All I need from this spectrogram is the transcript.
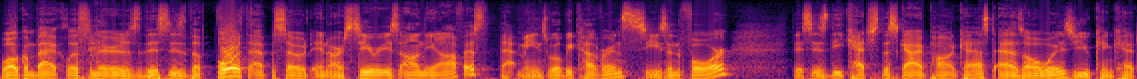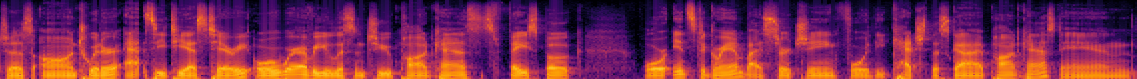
Welcome back, listeners. This is the fourth episode in our series on The Office. That means we'll be covering season four. This is the Catch the Sky podcast. As always, you can catch us on Twitter at CTS Terry or wherever you listen to podcasts, Facebook, or Instagram by searching for the Catch the Sky podcast. And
